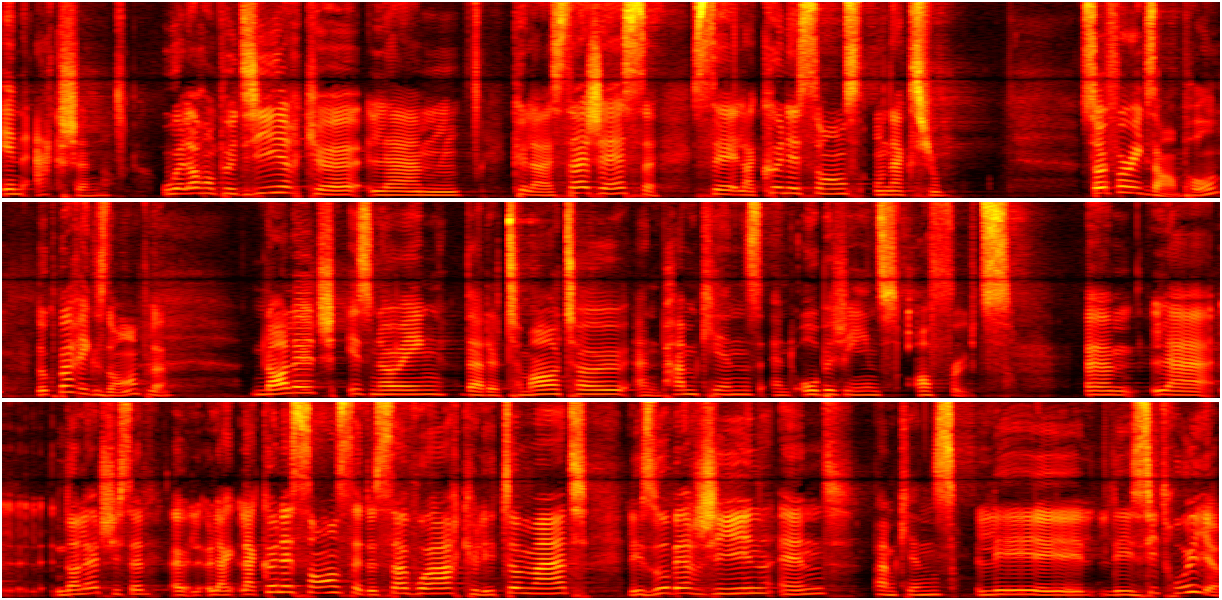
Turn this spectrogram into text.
in action. Ou alors on peut dire que la, que la sagesse, c'est la connaissance en action. So, for example, Donc par exemple, knowledge is knowing that a tomato and pumpkins and aubergines are fruits. euh, la, knowledge, you said, euh, la, la connaissance, c'est de savoir que les tomates, les aubergines and Pumpkins. les, les citrouilles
